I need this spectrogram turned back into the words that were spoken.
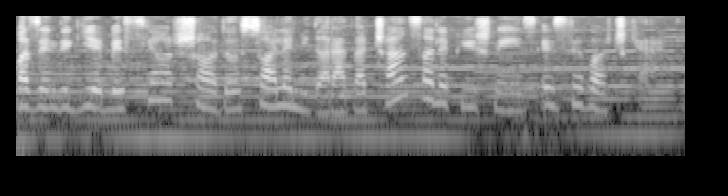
و زندگی بسیار شاد و سالمی دارد و چند سال پیش نیز ازدواج کرد.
